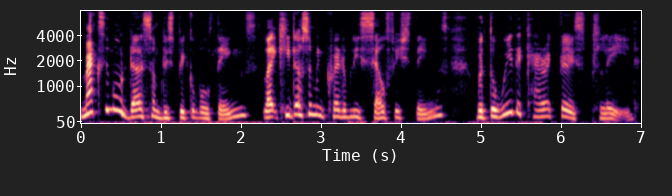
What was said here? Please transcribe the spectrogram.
Maximo does some despicable things. Like he does some incredibly selfish things, but the way the character is played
